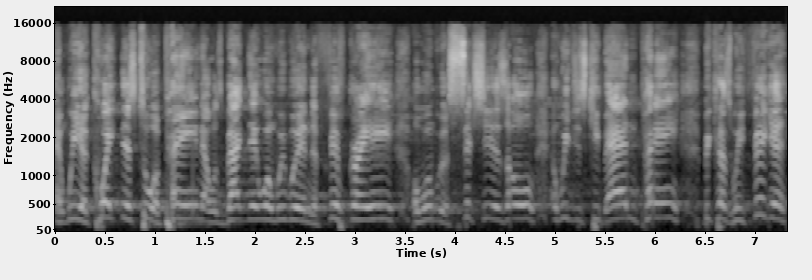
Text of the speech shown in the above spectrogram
and we equate this to a pain that was back there when we were in the fifth grade or when we were six years old, and we just keep adding pain because we figure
